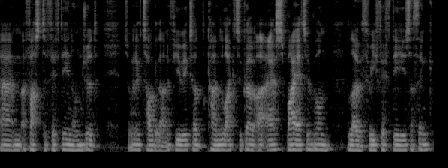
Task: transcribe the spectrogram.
um, a faster 1500, so I'm going to target that in a few weeks. I'd kind of like to go, I, I aspire to run low 350s. I think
